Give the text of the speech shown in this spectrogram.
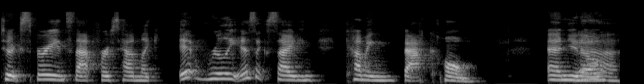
to experience that firsthand like it really is exciting coming back home and you yeah. know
